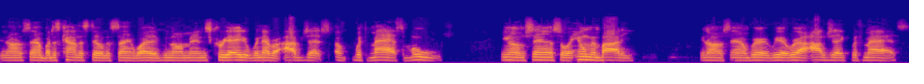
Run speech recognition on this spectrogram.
You know what I'm saying? But it's kind of still the same wave. You know what I mean? It's created whenever objects of, with mass move. You know what I'm saying? So a human body. You know what I'm saying? We're we're we're an object with mass.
